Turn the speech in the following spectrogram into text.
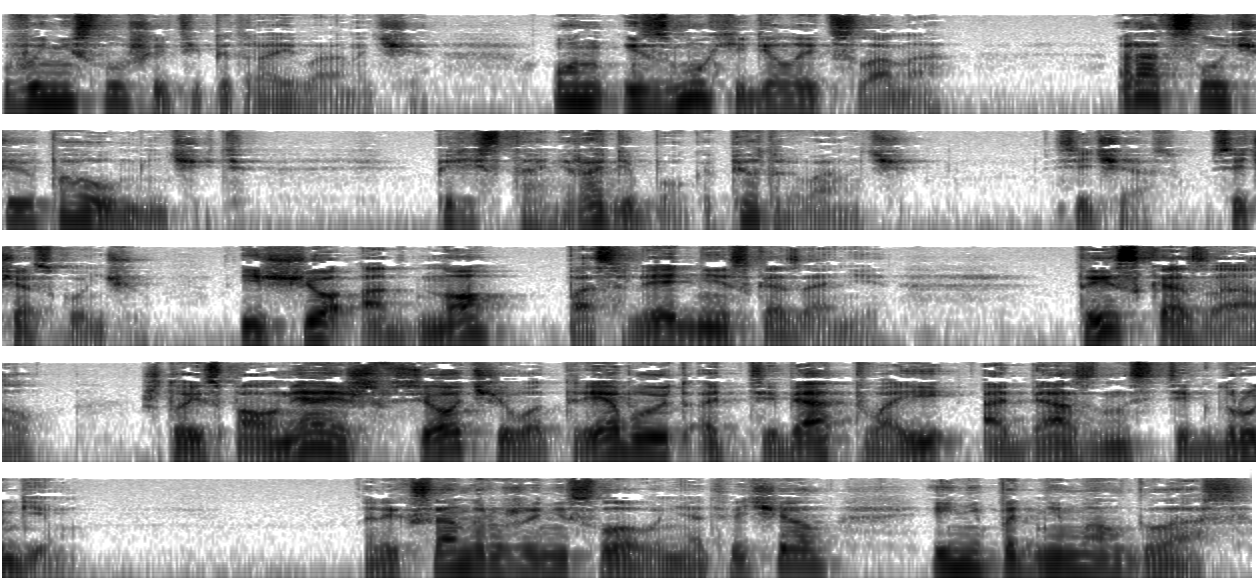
«Вы не слушайте Петра Ивановича. Он из мухи делает слона. Рад случаю поумничать. Перестань, ради бога, Петр Иванович. Сейчас, сейчас кончу. Еще одно последнее сказание. Ты сказал, что исполняешь все, чего требуют от тебя твои обязанности к другим. Александр уже ни слова не отвечал и не поднимал глаз.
